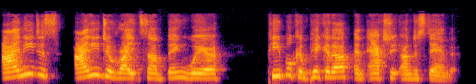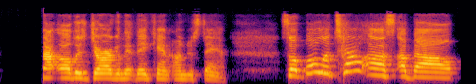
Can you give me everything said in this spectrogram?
I need to I need to write something where people can pick it up and actually understand it. Not all this jargon that they can't understand. So Bola, tell us about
